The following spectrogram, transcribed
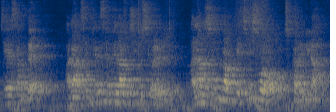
제3대 안양시 테니스협회장 취임식을 안양시민과 함께 진심으로 축하드립니다.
